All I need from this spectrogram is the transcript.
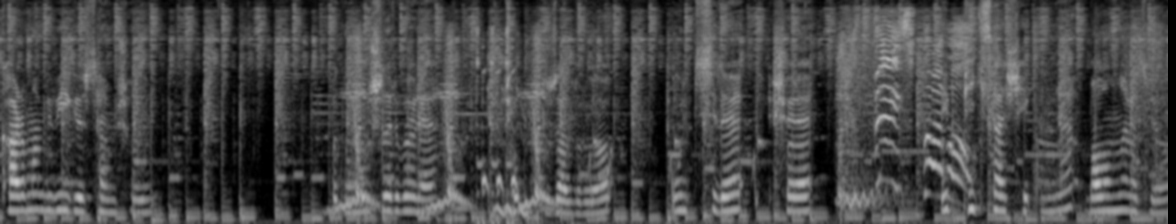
kahraman bebeği göstermiş olayım. Bakın vuruşları böyle. Çok güzel duruyor. Ultisi de şöyle bir piksel şeklinde balonlar atıyor.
